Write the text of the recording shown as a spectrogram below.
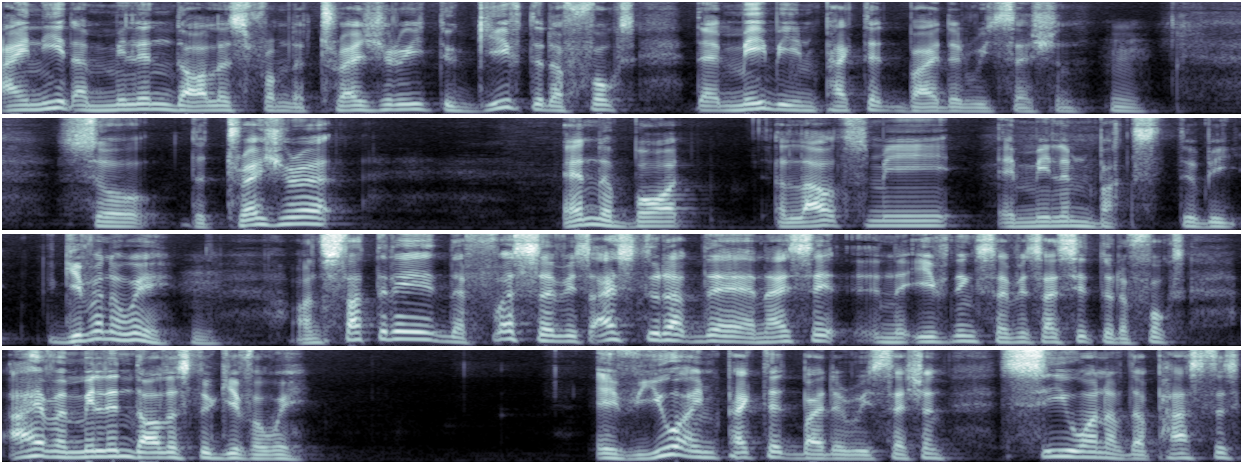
"I need a million dollars from the treasury to give to the folks that may be impacted by the recession." Hmm. So the treasurer and the board allows me a million bucks to be given away. Hmm. On Saturday, the first service, I stood up there and I said, in the evening service, I said to the folks, I have a million dollars to give away. If you are impacted by the recession, see one of the pastors,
